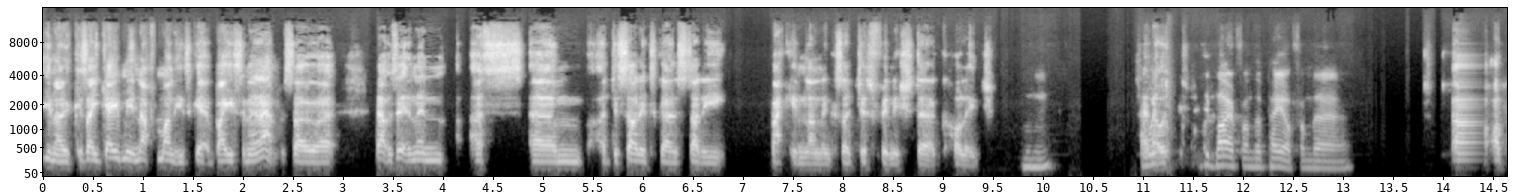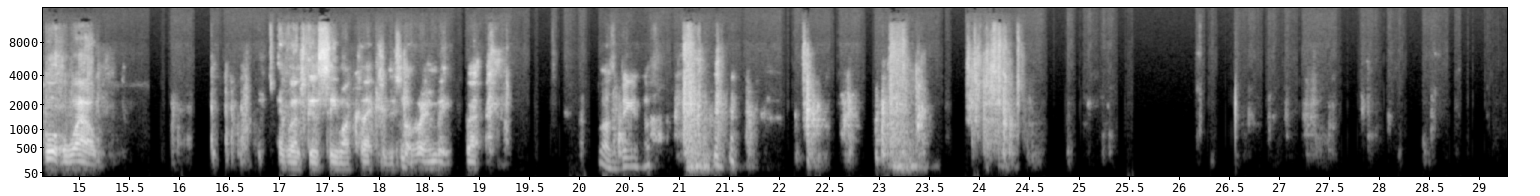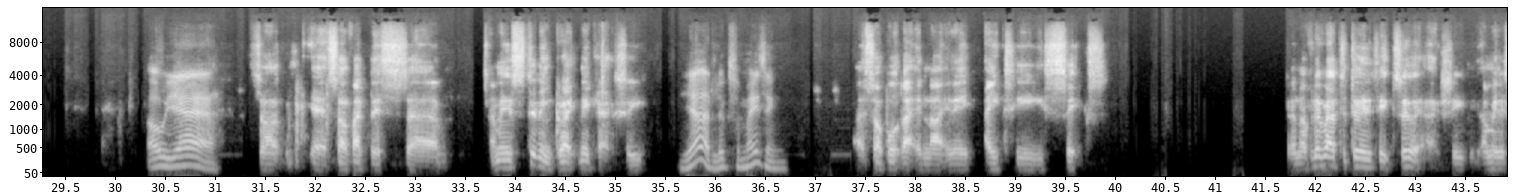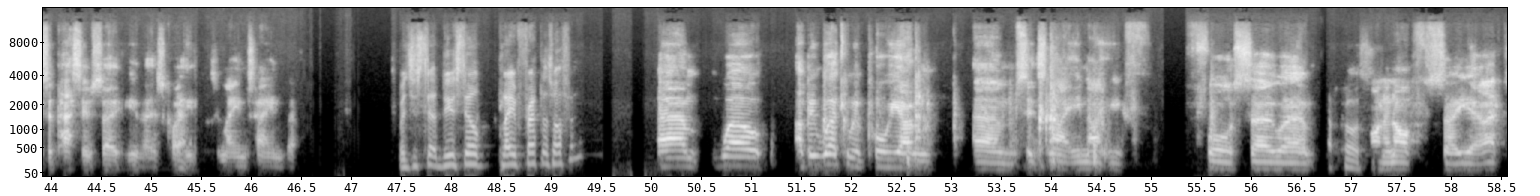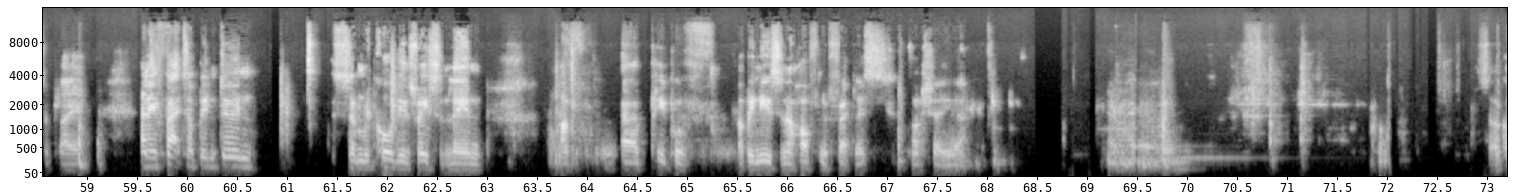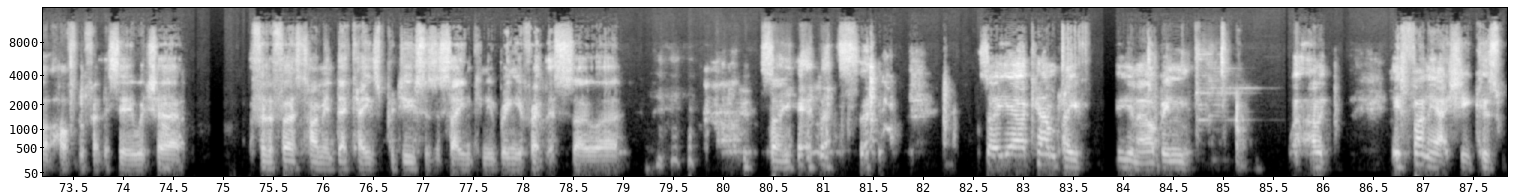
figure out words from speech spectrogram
you know, because they gave me enough money to get a bass and an amp. So uh, that was it. And then I, um, I decided to go and study back in London because I just finished uh, college. Mm-hmm. So And I was, did you buy from the payoff from the? uh, I bought a Wal. Everyone's going to see my collection. It's not very big, but Well, it's big enough. oh yeah, so yeah. So I've had this. Um, I mean, it's still in great nick actually. yeah. It looks amazing. Uh, so I bought that in 1986. And I've never had to do anything to it actually. I mean, it's a passive, so you know it's quite easy to maintain. But But you still do you still play fretless often? um, well, I've been working with Paul Young um, since 1994, so um, Of course. on and off. So yeah, I have to play it. And in fact, I've been doing some recordings recently, and I've uh, people. Have, I've been using a Hofner fretless. I'll show you that. So I've got Hofner fretless here, which uh, for the first time in decades, producers are saying, "Can you bring your fretless?" So, uh, so yeah, that's. so yeah, I can play. You know, I've been. Well, I mean, it's funny actually because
